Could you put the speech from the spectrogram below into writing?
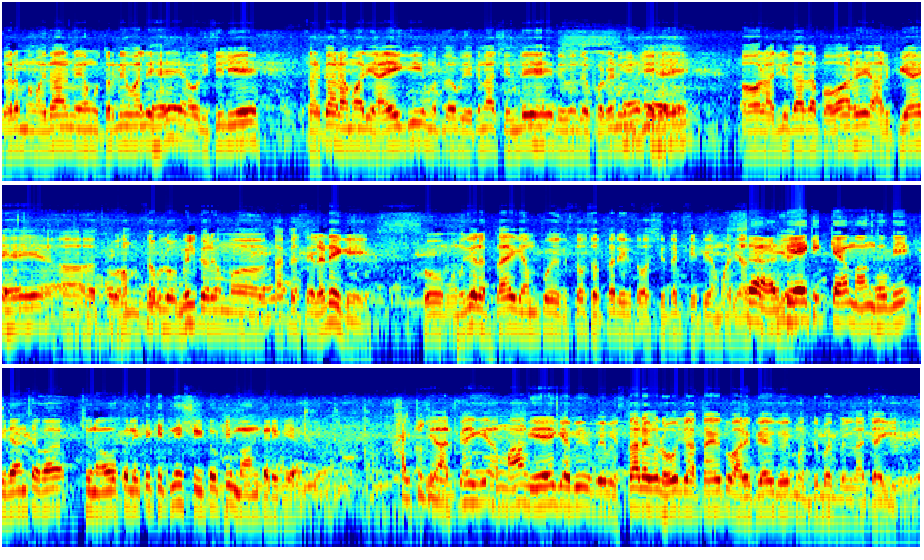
गर्म मैदान में हम उतरने वाले हैं और इसीलिए सरकार हमारी आएगी। मतलब एक नाथ शिंदे है, देवेंद्र फडणवीस जी है और अजीत दादा पवार है आरपीआई है तो हम सब लोग मिलकर हम ताकत से लड़ेंगे। तो मुझे लगता है कि हमको 170 180 तक सीटें हमारी आ सर सकती है। आई की क्या मांग होगी विधानसभा चुनावों को लेकर कितनी सीटों की मांग करेगी आर पी के। ये ना आरपीआई की मांग ये है कि अभी विस्तार अगर हो जाता है तो आर पी आई को एक मंत्री पद मिलना चाहिए।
